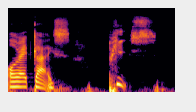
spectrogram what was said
Alright, guys. Peace.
